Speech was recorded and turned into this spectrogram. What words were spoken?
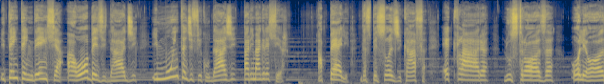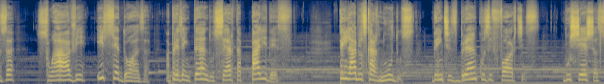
e têm tendência à obesidade e muita dificuldade para emagrecer. A pele das pessoas de Kapha é clara, lustrosa, oleosa, suave e sedosa, apresentando certa palidez. Tem lábios carnudos, dentes brancos e fortes, bochechas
